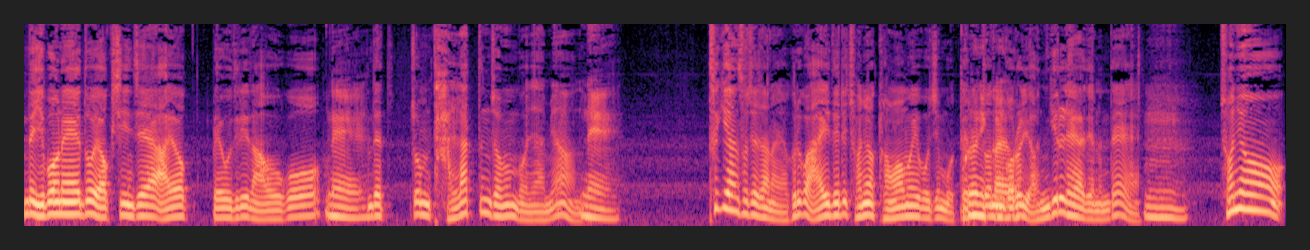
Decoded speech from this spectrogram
근데 이번에도 역시 이제 아역 배우들이 나오고 네. 근데 좀 달랐던 점은 뭐냐면 네. 특이한 소재잖아요. 그리고 아이들이 전혀 경험해 보지 못했던 그러니까요. 거를 연기를 해야 되는데 음. 전혀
